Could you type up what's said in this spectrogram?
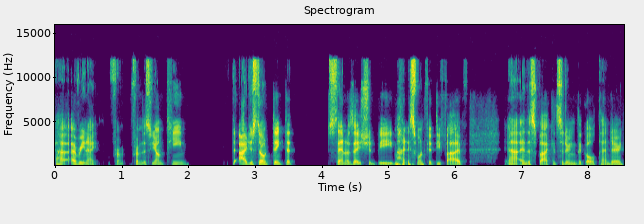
uh, every night from from this young team. I just don't think that San Jose should be minus 155 uh, in the spot considering the goaltender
